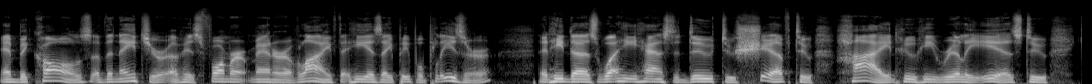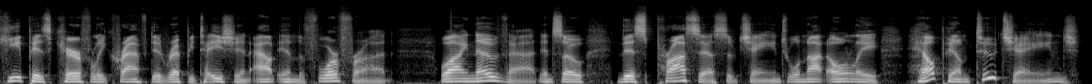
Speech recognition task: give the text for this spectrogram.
and because of the nature of his former manner of life, that he is a people pleaser, that he does what he has to do to shift, to hide who he really is, to keep his carefully crafted reputation out in the forefront. Well, I know that. And so this process of change will not only help him to change,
